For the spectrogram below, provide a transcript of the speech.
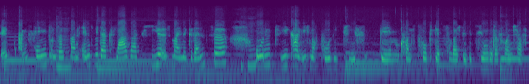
selbst anfängt und mhm. dass man entweder klar sagt, hier ist meine Grenze mhm. und wie kann ich noch positiv dem Konstrukt jetzt zum Beispiel Beziehung oder Freundschaft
